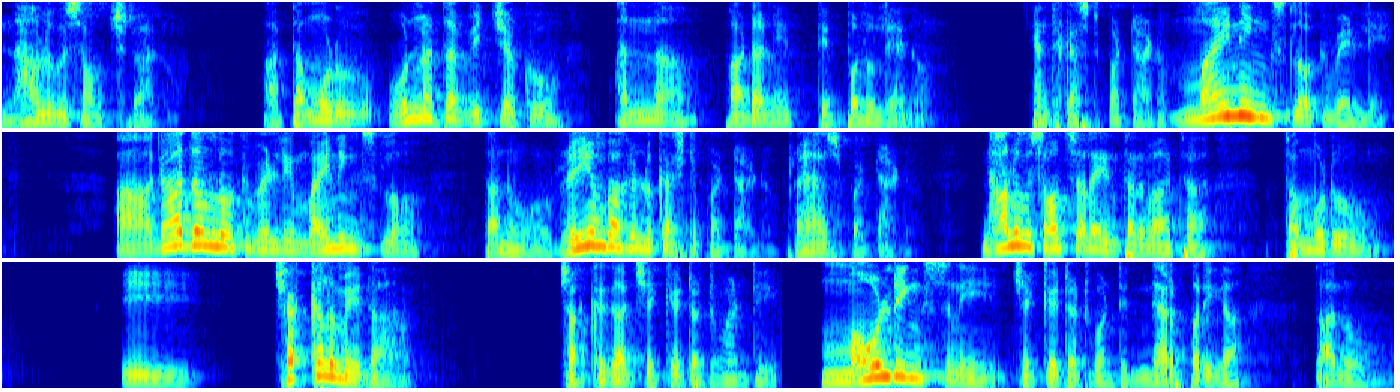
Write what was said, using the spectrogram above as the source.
నాలుగు సంవత్సరాలు. ఆ తమ్ముడు ఉన్నత విద్యకు అన్న పడని తిప్పలు లేదు. ఎంత కష్టపడ్డాడు? మైనింగ్స్లోకి వెళ్ళి ఆ అగాధంలోకి వెళ్ళి మైనింగ్స్లో తను రేయం రేయంబగళ్ళు కష్టపడ్డాడు ప్రయాసపడ్డాడు. నాలుగు సంవత్సరాలు అయిన తర్వాత తమ్ముడు ఈ చెక్కల మీద చక్కగా చెక్కేటటువంటి మౌల్డింగ్స్ని చెక్కేటటువంటి నేర్పరిగా తాను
